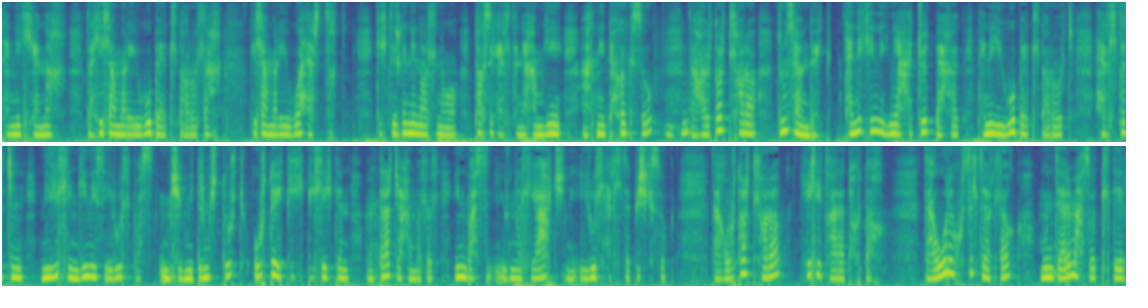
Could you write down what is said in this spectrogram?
таныг хянах, за хил амаар эвгүй байдалд оруулах, хил амаар эвгүй харьцах Гэх зэрэг нь бол нөгөө токсик харилцааны хамгийн анхны дохио гэсэн үг. За хоёрдугаар болохоор зүн савнд байдаг. Таныг хэн нэгний хажууд байхад таныг эвгүй байдалд оруулж харилцаа чинь нэг л энгийнээс эрүүл бос юм шиг мэдрэмж төрж өөртөө итгэх итгэлийг тань унтрааж явах юм бол энэ бас ер нь л яавч эрүүл харилцаа биш гэсэн үг. За гуравдугаар болохоор хэл хязгаараа тогтоох. За өөрийн хүсэл зорилго мөн зарим асуудал дээр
